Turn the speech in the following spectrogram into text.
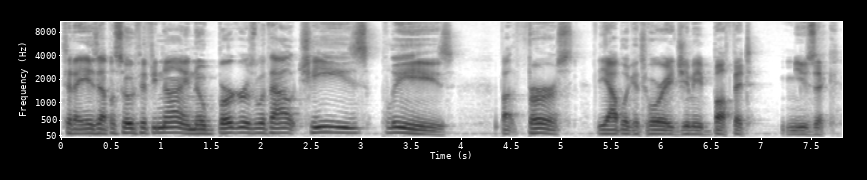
Today is episode 59 No burgers without cheese, please. But first, the obligatory Jimmy Buffett music.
